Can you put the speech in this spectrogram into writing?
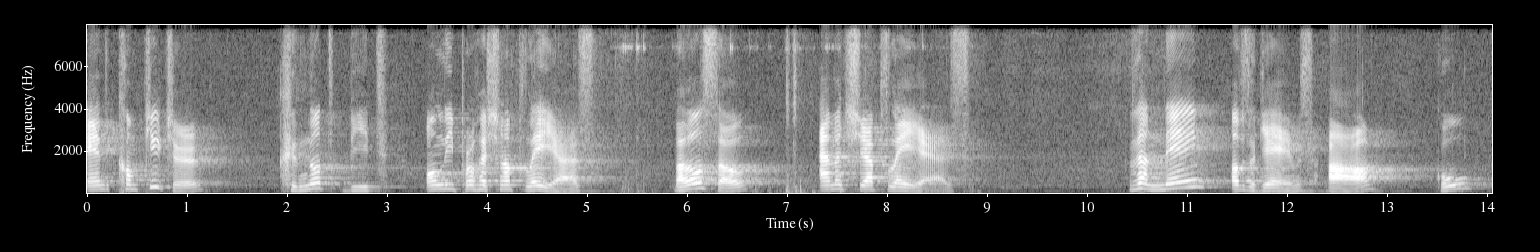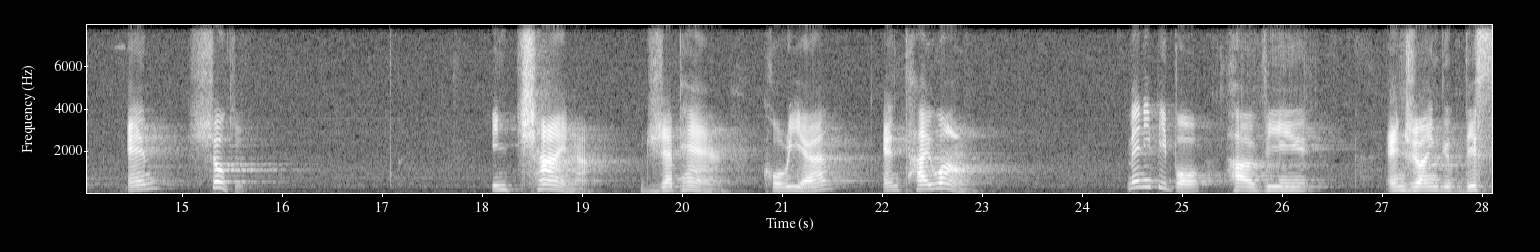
and computer could not beat only professional players but also amateur players. The name of the games are Go and Shogi. In China, Japan, Korea, and Taiwan, many people have been enjoying this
